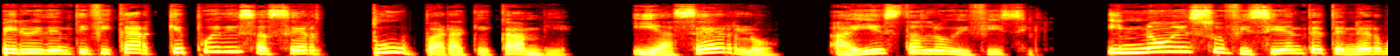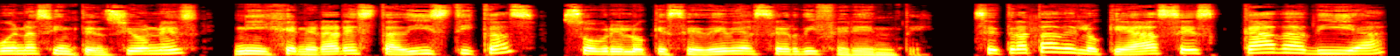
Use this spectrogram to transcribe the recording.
pero identificar qué puedes hacer tú para que cambie y hacerlo, ahí está lo difícil. Y no es suficiente tener buenas intenciones ni generar estadísticas sobre lo que se debe hacer diferente. Se trata de lo que haces cada día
